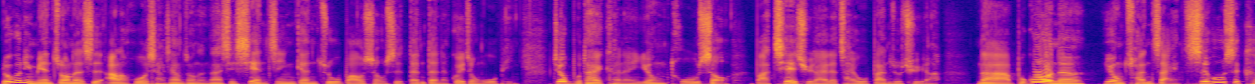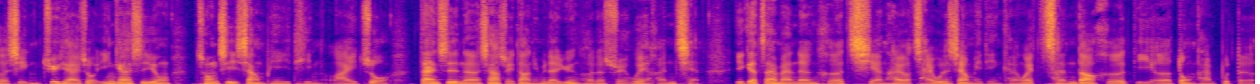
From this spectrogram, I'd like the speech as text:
如果里面装的是阿拉霍想象中的那些现金跟珠宝首饰等等的贵重物品，就不太可能用徒手把窃取来的财物搬出去啊。那不过呢，用船载似乎是可行。具体来说，应该是用充气橡皮艇来做。但是呢，下水道里面的运河的水位很浅，一个载满人和钱还有财物的橡皮艇可能会沉到河底而动弹不得。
